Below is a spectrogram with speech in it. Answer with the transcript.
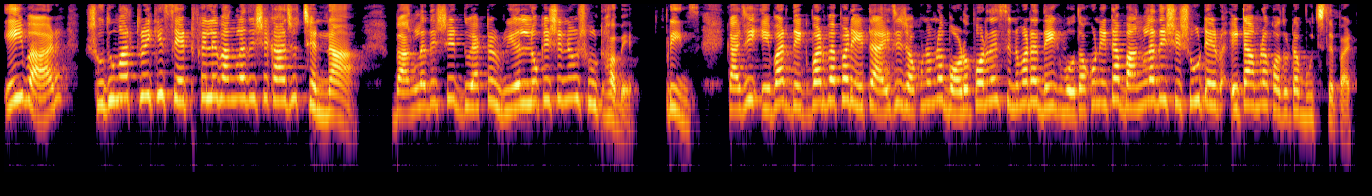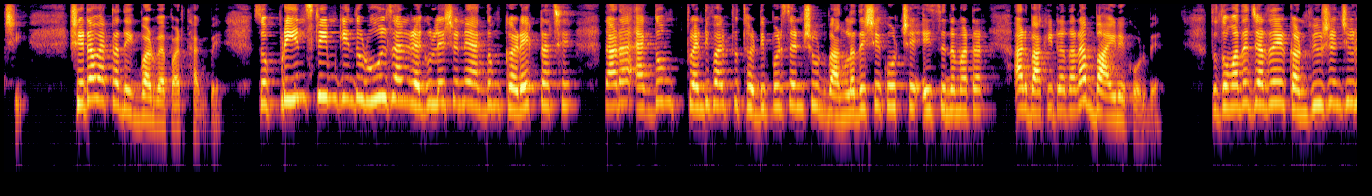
এইবার শুধুমাত্রই কি সেট ফেলে বাংলাদেশে কাজ হচ্ছে? না। বাংলাদেশের দু একটা রিয়েল লোকেশনেও শ্যুট হবে। প্রিন্স কাজেই এবার দেখবার ব্যাপার এটাই যে যখন আমরা বড় পর্দায় সিনেমাটা দেখব, তখন এটা বাংলাদেশে শ্যুট এটা আমরা কতটা বুঝতে পারছি। সেটাও একটা দেখবার ব্যাপার থাকবে। সো প্রিন্স টিম কিন্তু রুলস অ্যান্ড রেগুলেশনে একদম কারেক্ট আছে। তারা একদম twenty five to thirty percent shoot বাংলাদেশে করছে এই সিনেমাটার আর বাকিটা তারা বাইরে করবে। তো তোমাদের যাদের কনফিউশন ছিল,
